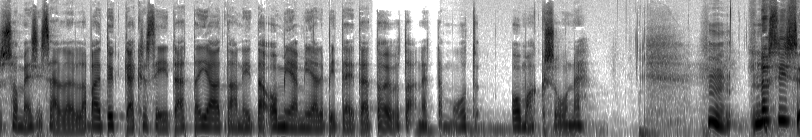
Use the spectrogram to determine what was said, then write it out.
somesisällöllä vai tykkääkö siitä, että jaetaan niitä omia mielipiteitä ja toivotaan, että muut omaksuu ne? Hmm. No siis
